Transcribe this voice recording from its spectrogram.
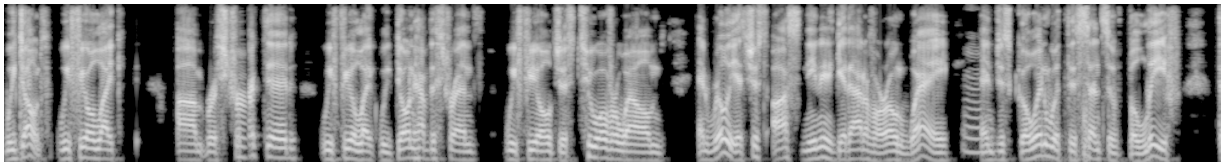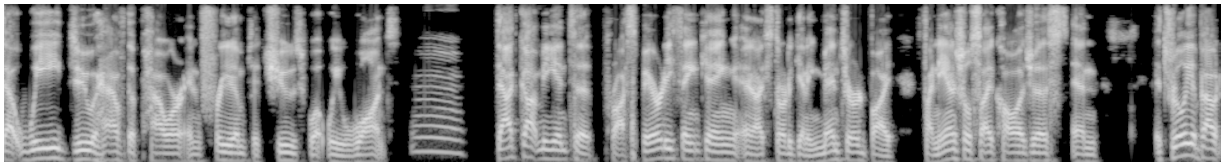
we don't. We feel like um, restricted. We feel like we don't have the strength. We feel just too overwhelmed. And really, it's just us needing to get out of our own way mm. and just go in with this sense of belief that we do have the power and freedom to choose what we want. Mm. That got me into prosperity thinking, and I started getting mentored by financial psychologists. And it's really about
